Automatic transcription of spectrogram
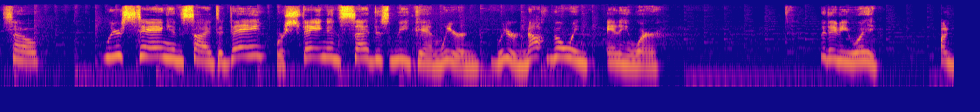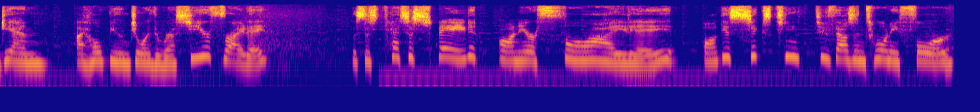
So we're staying inside today. We're staying inside this weekend. We're we're not going anywhere. But anyway, again, I hope you enjoy the rest of your Friday. This is Tessa Spade on your Friday, August 16th, 2024.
